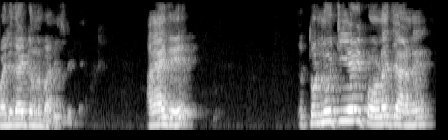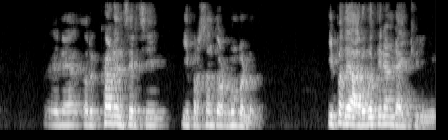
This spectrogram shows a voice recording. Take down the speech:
വലുതായിട്ടൊന്നും ബാധിച്ചിട്ടില്ല. അതായത് തൊണ്ണൂറ്റിയേഴ് കോളേജാണ് പിന്നെ റെക്കോർഡ് അനുസരിച്ച് ഈ പ്രശ്നം തുടങ്ങുമ്പോൾ ഉള്ളത് ഇപ്പൊ അത് അറുപത്തിരണ്ടായി ചുരുങ്ങി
